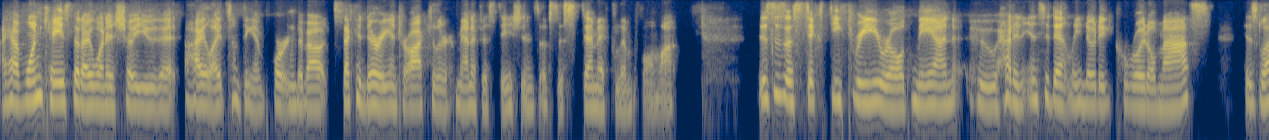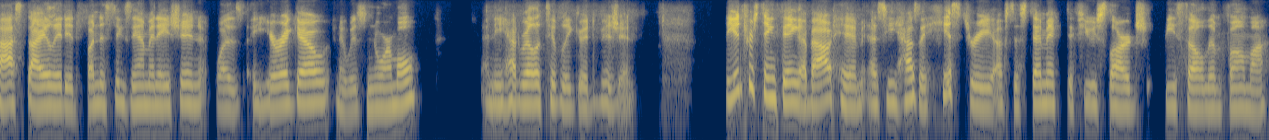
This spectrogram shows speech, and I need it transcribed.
I have one case that I want to show you that highlights something important about secondary intraocular manifestations of systemic lymphoma. This is a 63 year old man who had an incidentally noted choroidal mass. His last dilated fundus examination was a year ago and it was normal and he had relatively good vision. The interesting thing about him is he has a history of systemic diffuse large B cell lymphoma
